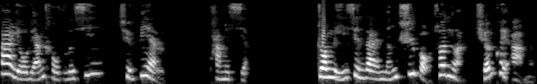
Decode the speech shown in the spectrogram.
大有两口子的心却变了。他们想，庄林现在能吃饱穿暖，全亏俺们。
